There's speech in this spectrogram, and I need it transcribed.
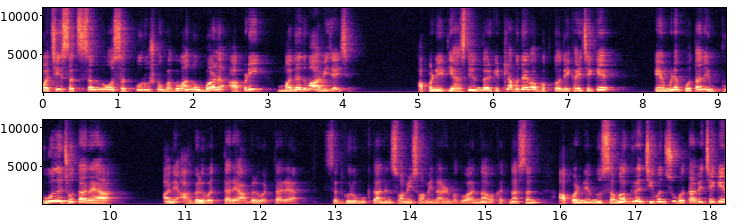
પછી સત્સંગનું, સત્પુરુષનું, ભગવાનનું બળ આપણી મદદમાં આવી જાય છે. આપણને ઇતિહાસની અંદર કેટલા બધા એવા ભક્તો દેખાય છે કે એમણે પોતાની ભૂલ જોતા રહ્યા અને આગળ વધતા રહ્યા, આગળ વધતા રહ્યા. સદગુરુ મુક્તાનંદ સ્વામી, સ્વામિનારાયણ ભગવાનના વખતના સંત આપણને એમનું સમગ્ર જીવન શું બતાવે છે કે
